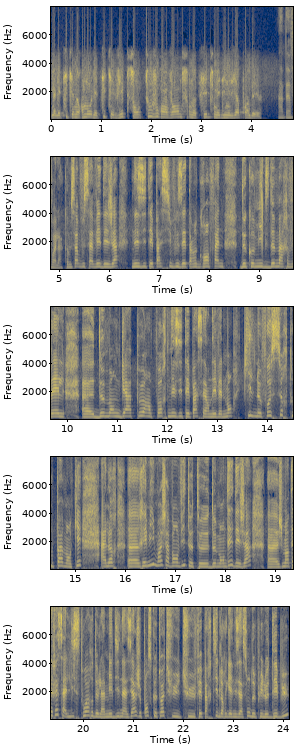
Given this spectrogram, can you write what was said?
mais les tickets normaux, les tickets VIP sont toujours en vente sur notre site medinisia.be. Ah ben voilà, comme ça vous savez déjà, n'hésitez pas si vous êtes un grand fan de comics, de Marvel, euh, de manga, peu importe, n'hésitez pas, c'est un événement qu'il ne faut surtout pas manquer. Alors euh, Rémi, moi j'avais envie de te demander déjà, euh, je m'intéresse à l'histoire de la Médinasia, je pense que toi tu, tu fais partie de l'organisation depuis le début.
